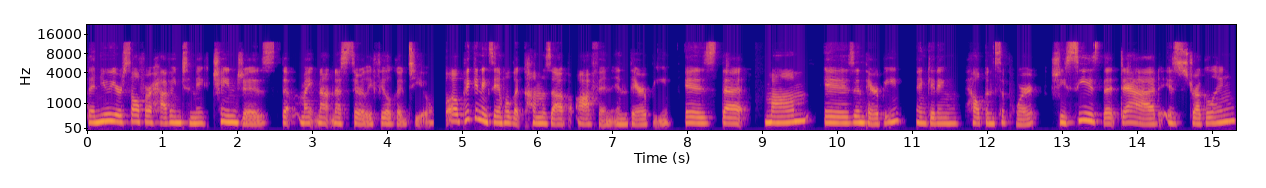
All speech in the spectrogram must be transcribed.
then you yourself are having to make changes that might not necessarily feel good to you i'll pick an example that comes up often in therapy is that mom is in therapy and getting help and support she sees that dad is struggling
